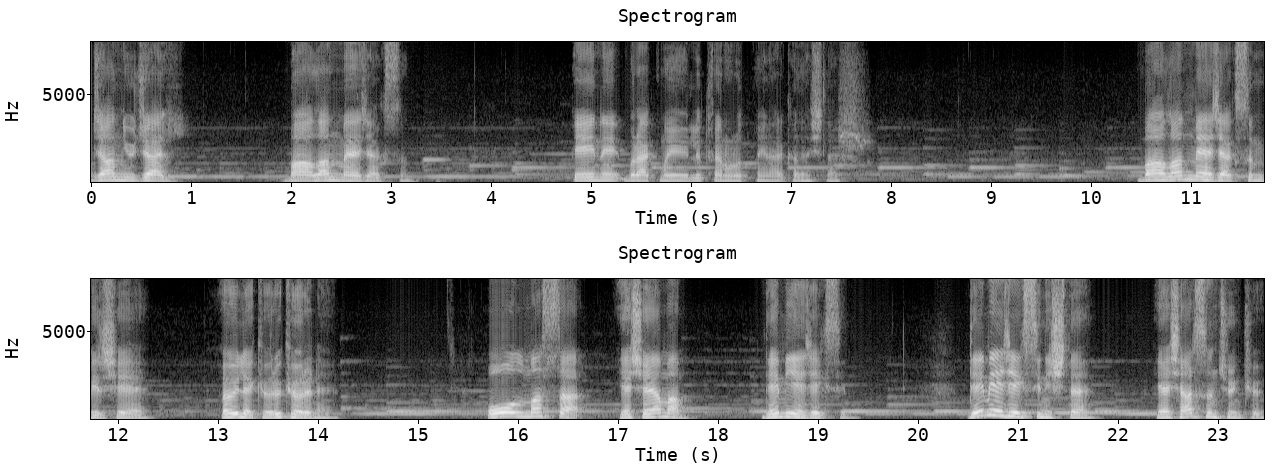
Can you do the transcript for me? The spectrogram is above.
Can Yücel, bağlanmayacaksın. Beğeni bırakmayı lütfen unutmayın arkadaşlar. Bağlanmayacaksın bir şeye. Öyle körü körüne. O olmazsa yaşayamam demeyeceksin. Demeyeceksin işte. Yaşarsın çünkü.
